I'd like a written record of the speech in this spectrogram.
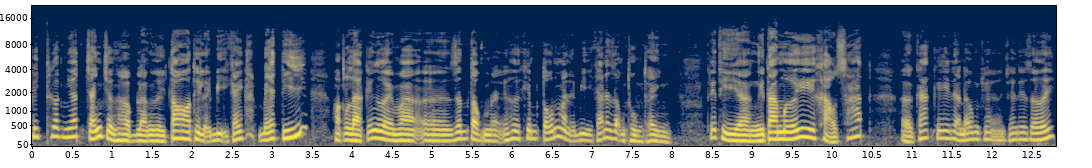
kích thước nhất. Tránh trường hợp là người to thì lại bị cái bé tí hoặc là cái người mà uh, dân tộc lại hơi khiêm tốn mà lại bị cái là rộng thùng thình thế thì uh, người ta mới khảo sát ở các cái đàn ông trên, trên thế giới.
